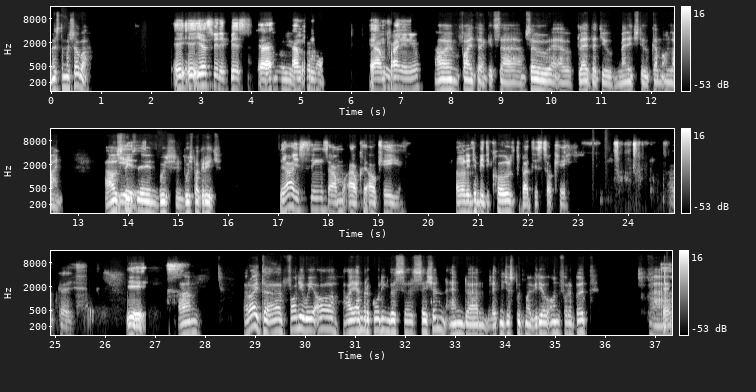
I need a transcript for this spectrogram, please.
Mr. Mashaba. Uh, yes, Philip. Yes, uh, I'm in. Yeah, I'm fine, and you? I'm fine, thank. You. It's. Uh, I'm so uh, glad that you managed to come online. How's yes. things in Bush in Bushbuck Ridge? Yeah, it's things are okay. Okay, a little bit cold, but it's okay. Okay. Yeah. Um. All right, uh, Fanie, we are. I am recording this uh, session, and um, let me just put my video on for a bit. Okay.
